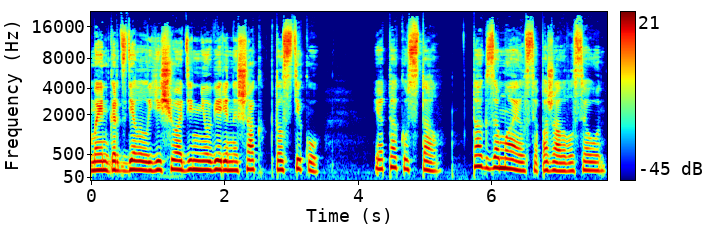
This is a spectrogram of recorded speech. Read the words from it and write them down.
Мейнгард сделал еще один неуверенный шаг к толстяку. «Я так устал так замаялся», — пожаловался он.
